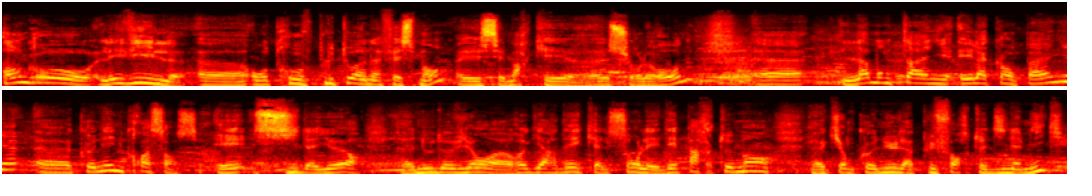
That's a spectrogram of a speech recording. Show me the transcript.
En gros, les villes, euh, on trouve plutôt un affaissement, et c'est marqué euh, sur le Rhône. Euh, la montagne et la campagne connaît une croissance. Et si d'ailleurs nous devions regarder quels sont les départements qui ont connu la plus forte dynamique,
